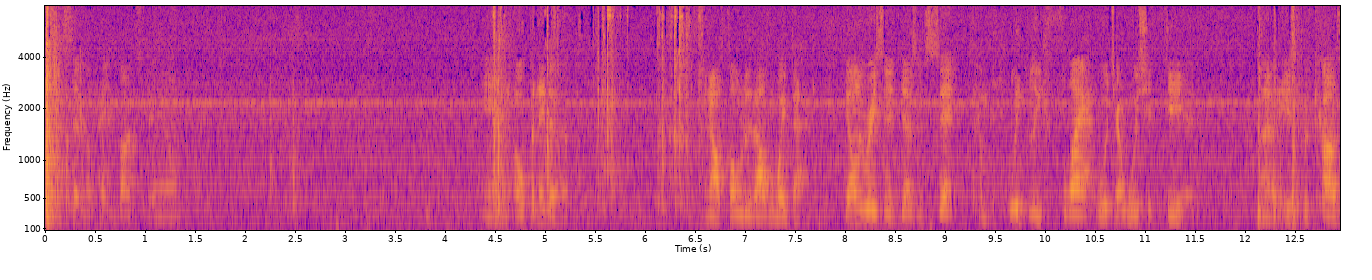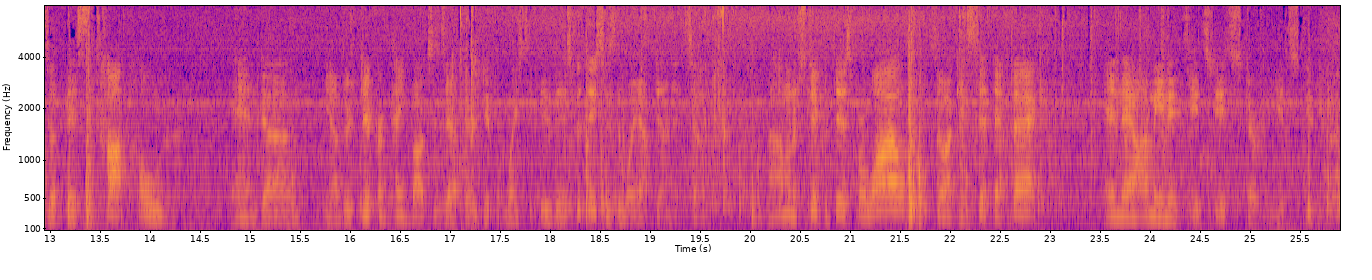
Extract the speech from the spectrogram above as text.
To set my paint box down and open it up and I'll fold it all the way back. The only reason it doesn't set completely flat, which I wish it did, uh, is because of this top holder. And, um, you know, there's different paint boxes out there, different ways to do this, but this is the way I've done it. So uh, I'm going to stick with this for a while so I can set that back. And now, I mean, it's, it's, it's sturdy. It's good to go.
